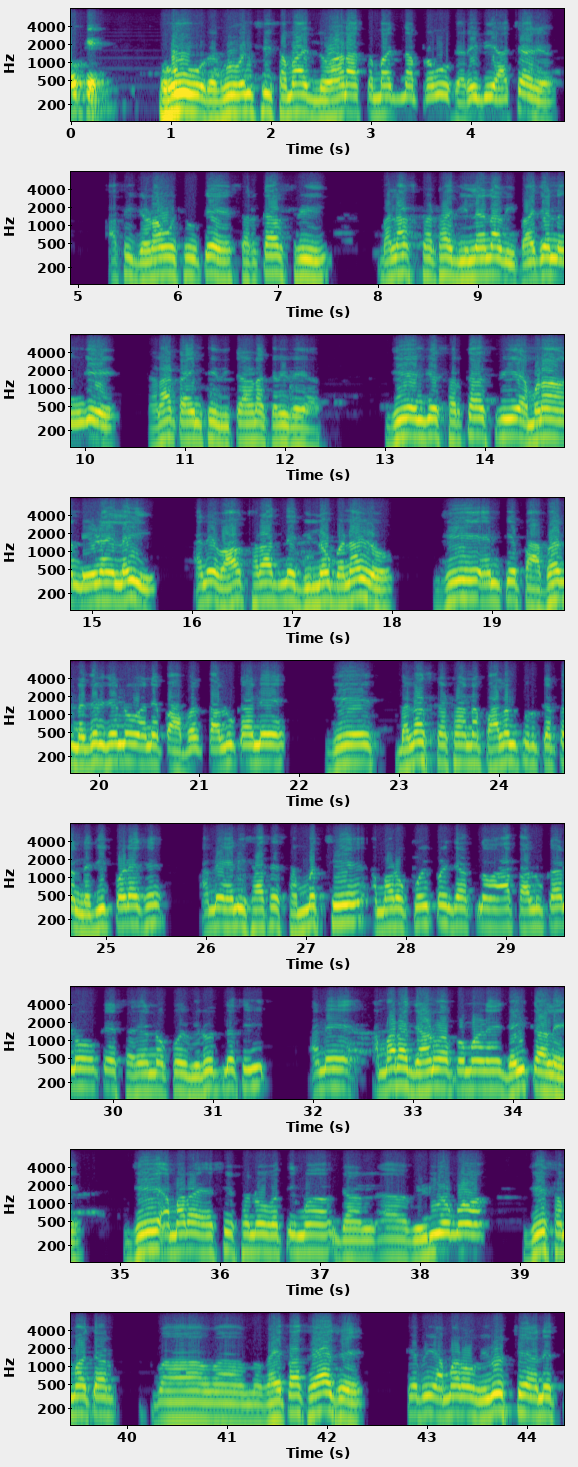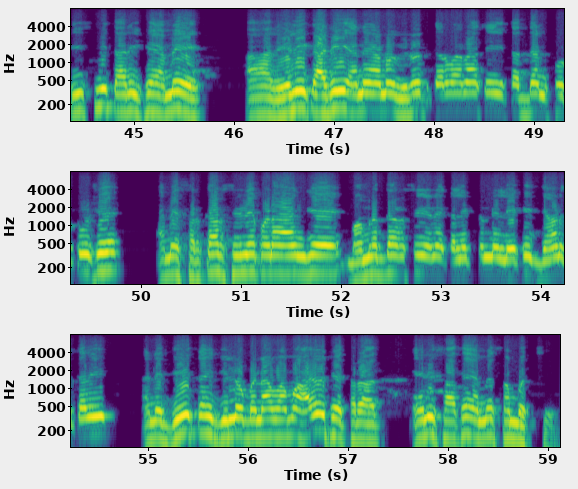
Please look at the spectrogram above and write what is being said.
Okay હું રઘુવંશી સમાજ, લોહાણા સમાજના પ્રમુખ હરિભી આચાર્ય આથી જણાવું છું કે સરકાર શ્રી બનાસકાંઠા જિલ્લાના વિભાજન અંગે ઘણા ટાઈમથી વિચારણા કરી રહ્યા જે અંગે સરકારશ્રીએ હમણાં નિર્ણય લઈ અને વાવ થરાદને જિલ્લો બનાવ્યો, જે એમ કે પાભર નગરજનો અને પાભર તાલુકાને જે બનાસકાંઠાના પાલનપુર કરતા નજીક પડે છે અમે એની સાથે સંમત છીએ. અમારો કોઈ પણ જાતનો આ તાલુકાનો કે શહેરનો કોઈ વિરોધ નથી. અને અમારા જાણવા પ્રમાણે ગઈકાલે જે અમારા એસોસિએશનો વતીમાં વિડીયોમાં જે સમાચાર વહેતા થયા છે કે ભાઈ અમારો વિરોધ છે અને ત્રીસમી તારીખે અમે રેલી કાઢી અને આનો વિરોધ કરવાના છે. એ તદ્દન ખોટું છે. અમે સરકારશ્રીને પણ આ અંગે મામલતદારશ્રી અને કલેક્ટરને લેખિત જાણ કરી અને જે કંઈ જિલ્લો બનાવવામાં આવ્યો છે થરાદ એની સાથે અમે સંમત છીએ.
